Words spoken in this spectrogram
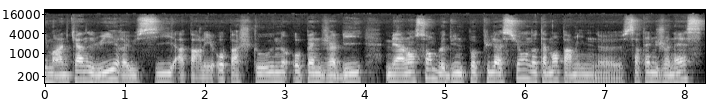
Imran Khan, lui, réussit à parler au Pashtun, au Punjabi, mais à l'ensemble d'une population, notamment parmi une euh, certaine jeunesse,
